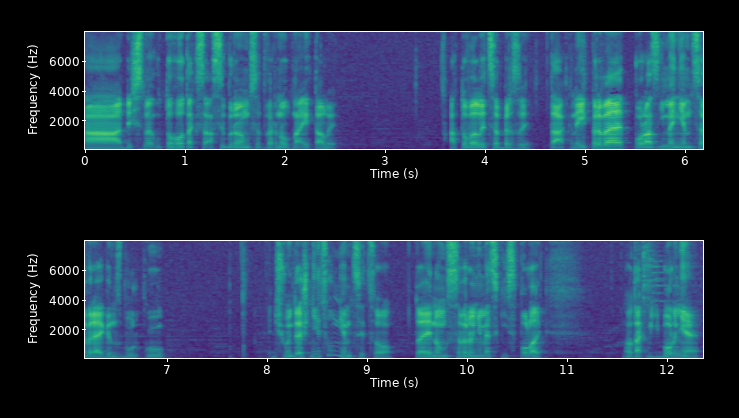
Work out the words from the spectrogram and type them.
A když jsme u toho, tak se asi budeme muset vrhnout na Itali. A to velice brzy. Tak, nejprve porazíme Němce v Regensburgu. Když oni to ještě něco Němci, co? To je jenom severoněmecký spolek. No tak výborně.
